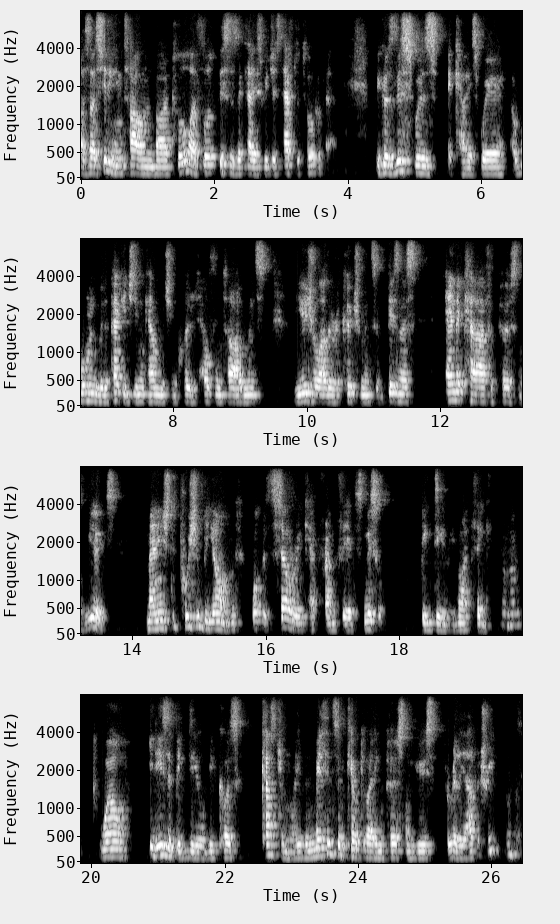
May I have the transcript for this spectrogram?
as I was sitting in Thailand by a pool, I thought this is a case we just have to talk about because this was a case where a woman with a packaged income, which included health entitlements, the usual other accoutrements of business, and a car for personal use, managed to push it beyond what was the salary cap for unfair dismissal. Big deal, you might think. Mhm. Well, it is a big deal because customarily the methods of calculating personal use are really arbitrary. Mhm.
